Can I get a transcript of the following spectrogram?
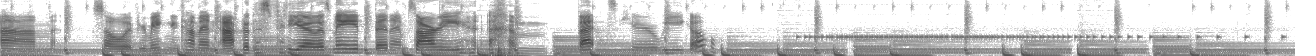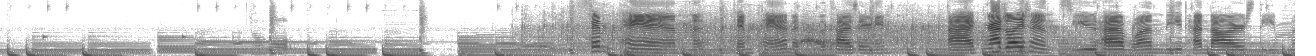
Um, so if you're making a comment after this video is made, then I'm sorry. um, but here we go. Fimpan. Fimpan, I think that's how I say your name. Uh, congratulations! You have won the $10 Steam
